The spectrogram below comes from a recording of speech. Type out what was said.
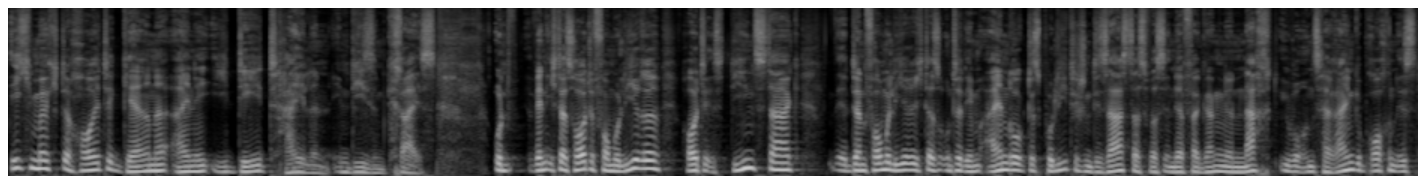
Ich möchte heute gerne eine Idee teilen in diesem Kreis. Und wenn ich das heute formuliere, heute ist Dienstag, äh, dann formuliere ich das unter dem Eindruck des politischen Desasters, was in der vergangenen Nacht über uns hereingebrochen ist,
